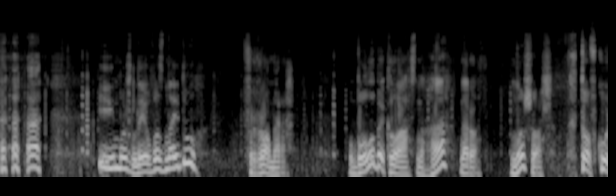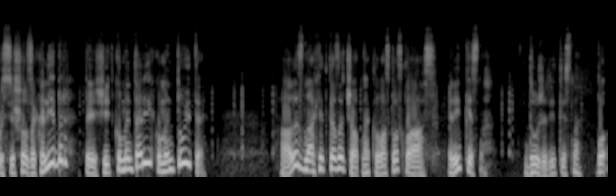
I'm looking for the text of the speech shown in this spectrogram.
І, можливо, знайду фромера. Було би класно, га, народ? Ну що ж, хто в курсі, що за калібр, пишіть коментарі, коментуйте. Але знахідка зачетна, клас, клас, клас. Рідкісна, дуже рідкісна, бо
